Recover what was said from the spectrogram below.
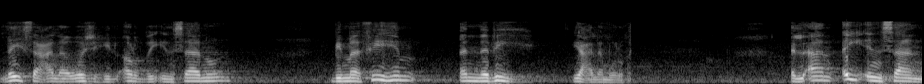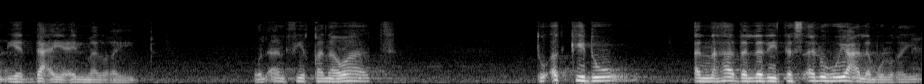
ليس على وجه الأرض إنسان بما فيهم النبي يعلم الغيب. الآن أي إنسان يدعي علم الغيب؟ والآن في قنوات تؤكد أن هذا الذي تسأله يعلم الغيب.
